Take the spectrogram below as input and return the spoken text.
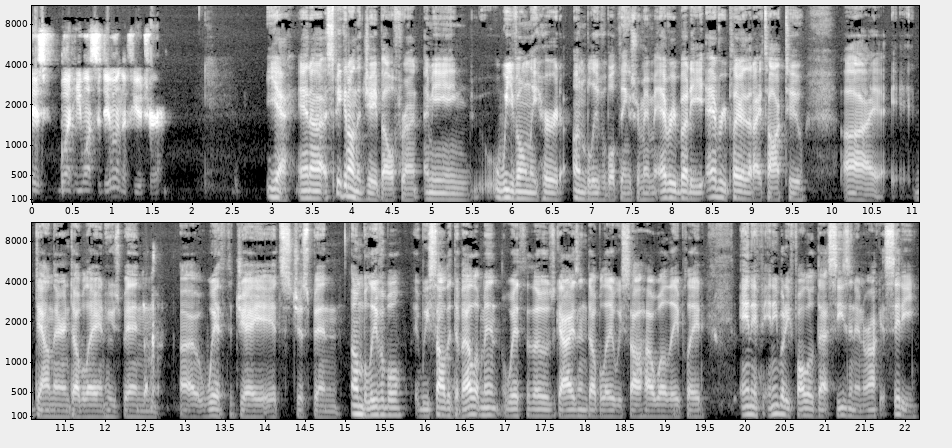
is what he wants to do in the future. Yeah, and uh, speaking on the Jay Bell front, I mean, we've only heard unbelievable things from him. Everybody, every player that I talked to uh, down there in Double A, and who's been uh, with Jay, it's just been unbelievable. We saw the development with those guys in Double A. We saw how well they played, and if anybody followed that season in Rocket City,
